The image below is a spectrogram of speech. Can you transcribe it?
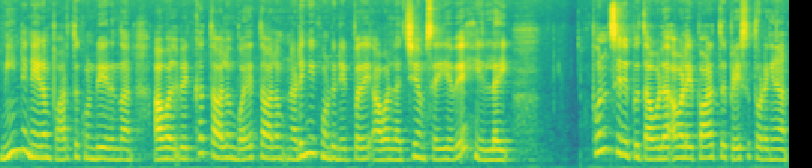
நீண்ட நேரம் பார்த்து கொண்டே இருந்தான். அவள் வெட்கத்தாலும் பயத்தாலும் நடுங்கிக் கொண்டு நிற்பதை அவள் லட்சியம் செய்யவே இல்லை. புன் சிரிப்பு தவள அவளை பார்த்து பேசத் தொடங்கினான்.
